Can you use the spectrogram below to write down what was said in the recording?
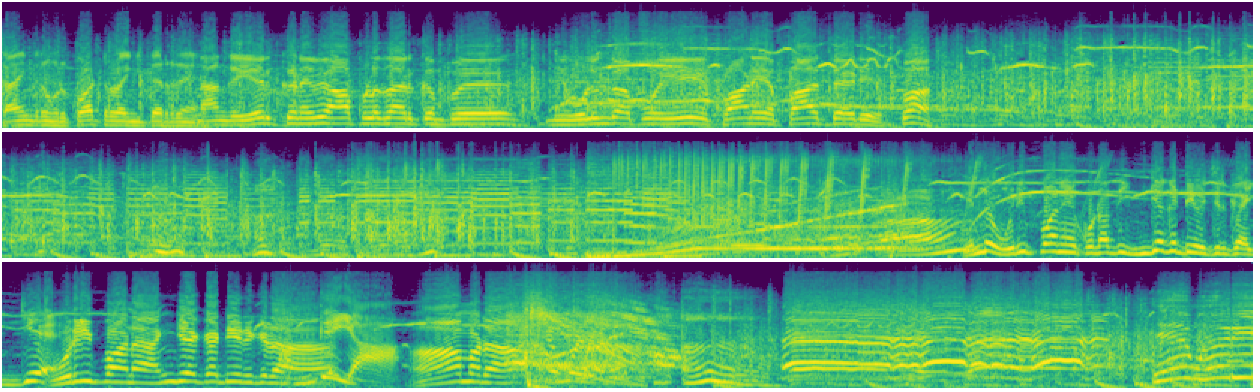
சாயந்தரம் ஒரு குவார்டர் வாங்கி தர்றேன். நாங்க ஏற்கனவே ஆப்புல தான் இருக்கோம் நீ ஒழுங்கா போய் பானைய பார்த்தாடு போ. என்ன உரிப்பானைய கூடாது இங்க கட்டி வச்சிருக்க இங்க? உரிப்பானை அங்கே கட்டி இருக்குடா அங்கயா? ஆமாடா அங்க போய் அடி. ஏ மாறி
